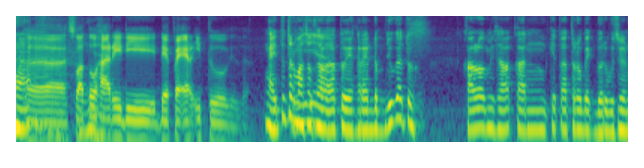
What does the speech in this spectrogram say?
eh, suatu hari di DPR itu gitu? Nah itu termasuk salah satu yang random juga tuh. Kalau misalkan kita throwback 2019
